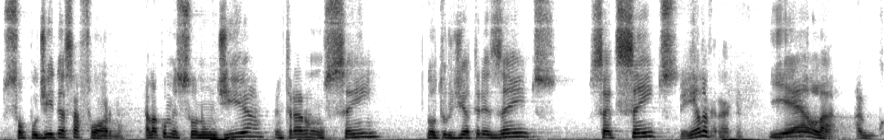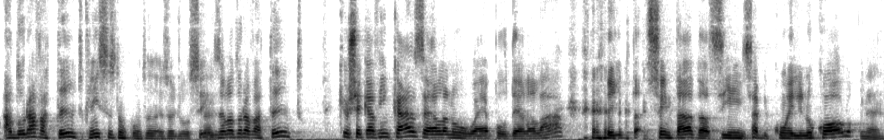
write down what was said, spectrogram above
só podia ir dessa forma. Ela começou num dia, entraram 100, no outro dia 300, 700. E ela, e ela adorava tanto, que nem vocês estão contando a história de vocês, é. ela adorava tanto que eu chegava em casa, ela no Apple dela lá, sentada assim, sabe, com ele no colo. É.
